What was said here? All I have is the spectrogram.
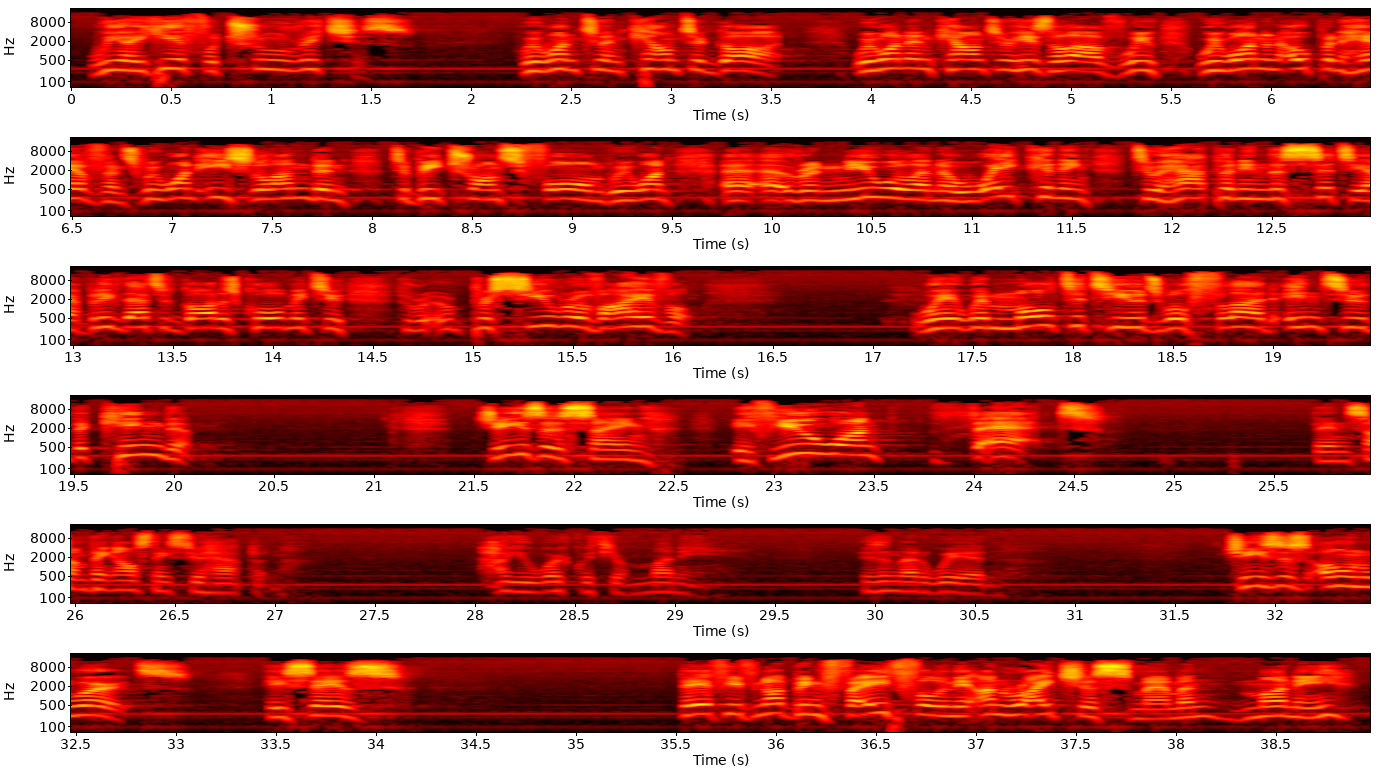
We are here for true riches. We want to encounter God. We want to encounter His love. We, we want an open heavens. We want East London to be transformed. We want a, a renewal and awakening to happen in the city. I believe that's what God has called me to pursue revival, where, where multitudes will flood into the kingdom. Jesus is saying, if you want that, then something else needs to happen. How you work with your money. Isn't that weird? Jesus' own words. He says, If you've not been faithful in the unrighteous mammon, money,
